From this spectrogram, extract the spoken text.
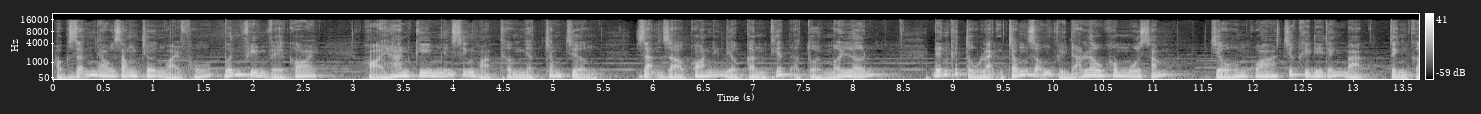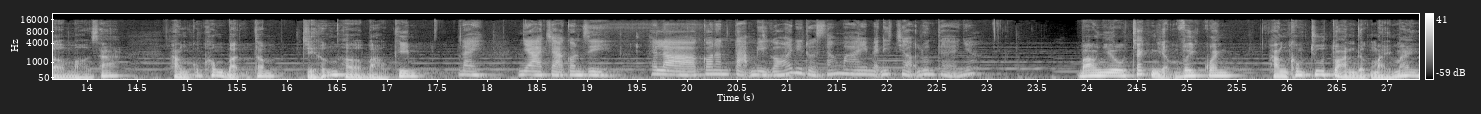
Hoặc dẫn nhau rong chơi ngoài phố Bướn phim về coi, Hỏi han Kim những sinh hoạt thường nhật trong trường, Dặn dò con những điều cần thiết ở tuổi mới lớn. Đến cái tủ lạnh trống rỗng vì đã lâu không mua sắm, Chiều hôm qua trước khi đi đánh bạc Tình cờ mở ra. Hằng cũng không bận tâm Chỉ hứng hờ bảo Kim. Này, nhà chả còn gì. Hay là con ăn tạm mì gói đi rồi sáng mai mẹ đi chợ luôn thể nhé. Bao nhiêu trách nhiệm vây quanh Hằng không chu toàn được mảy may.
